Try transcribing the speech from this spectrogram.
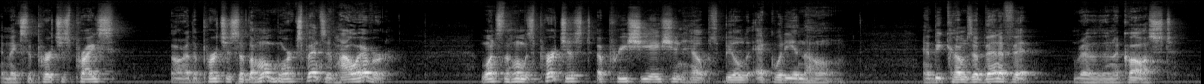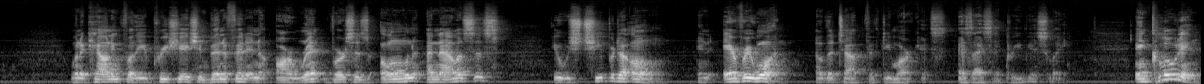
It makes the purchase price or the purchase of the home more expensive. However, once the home is purchased, appreciation helps build equity in the home and becomes a benefit rather than a cost. When accounting for the appreciation benefit in our rent versus own analysis, it was cheaper to own in every one of the top 50 markets, as I said previously, including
